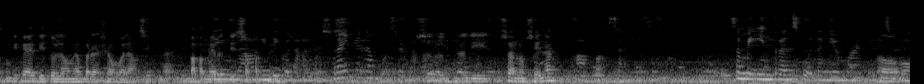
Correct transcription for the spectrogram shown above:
Hindi kaya dito lang na branch yung walang signal. Baka meron din sa lang, Hindi ko kapit. na alam. Try nyo lang po, sir. Baka Sunod meron. na dito, San Jose na. Apo, sa sir. Sa may entrance po ng New Market, sir. Oo.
